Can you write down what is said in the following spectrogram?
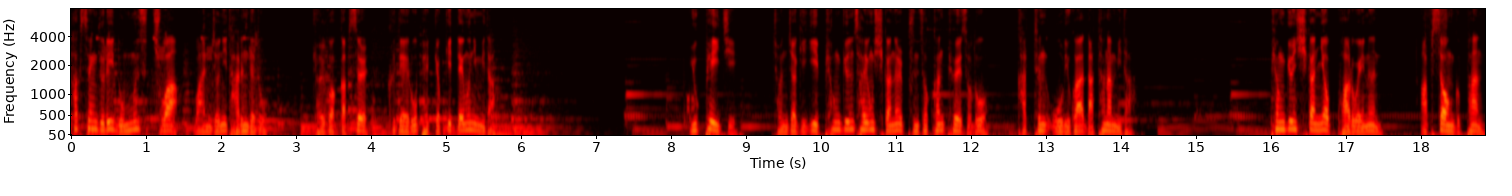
학생들의 논문 수치와 완전히 다른데도 결과값을 그대로 베꼈기 때문입니다. 6페이지 전자기기 평균 사용 시간을 분석한 표에서도 같은 오류가 나타납니다. 평균 시간 옆 괄호에는 앞서 언급한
